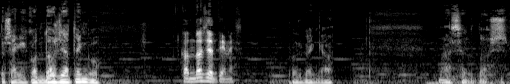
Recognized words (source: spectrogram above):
O sea que con dos ya tengo. Con 2 ya tienes. Pues venga, va a ser dos.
